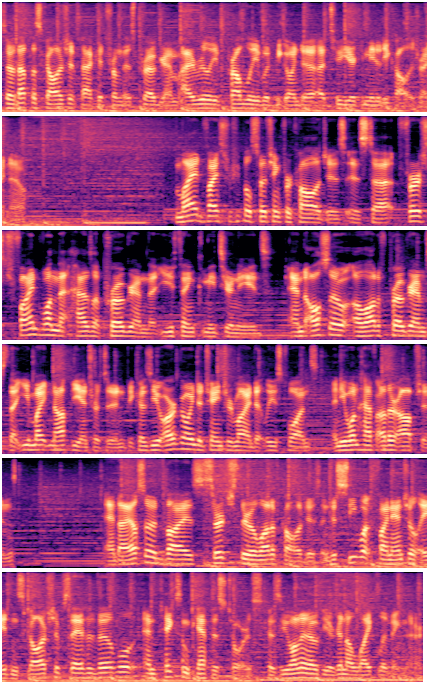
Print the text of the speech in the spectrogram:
So without the scholarship package from this program, I really probably would be going to a two-year community college right now. My advice for people searching for colleges is to first find one that has a program that you think meets your needs, and also a lot of programs that you might not be interested in because you are going to change your mind at least once, and you want to have other options. And I also advise search through a lot of colleges and just see what financial aid and scholarships they have available and take some campus tours because you want to know if you're going to like living there.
